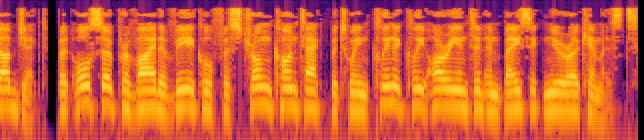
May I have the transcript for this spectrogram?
subject, but also provide a vehicle for strong contact between clinically oriented and basic neurochemists.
